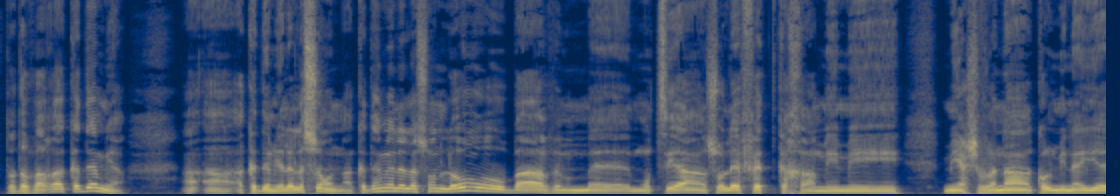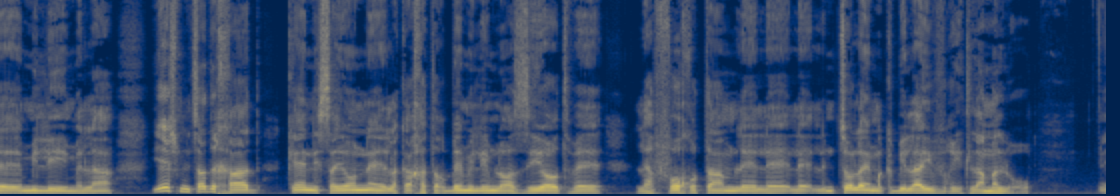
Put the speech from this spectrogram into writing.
אותו דבר האקדמיה. האקדמיה ללשון. האקדמיה ללשון לא באה ומוציאה, שולפת ככה מהשבנה כל מיני אה, מילים, אלא יש מצד אחד, כן, ניסיון אה, לקחת הרבה מילים לועזיות ולהפוך אותם, ל- ל- ל- למצוא להם מקבילה עברית, למה לא? אה,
